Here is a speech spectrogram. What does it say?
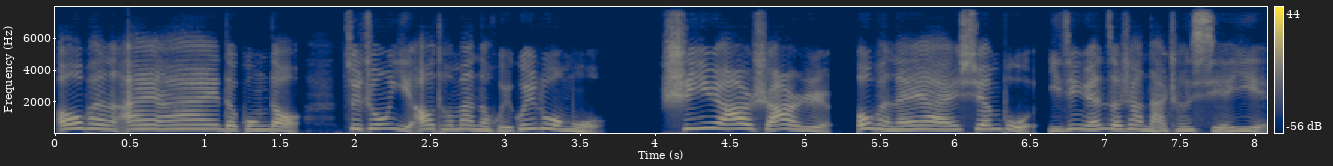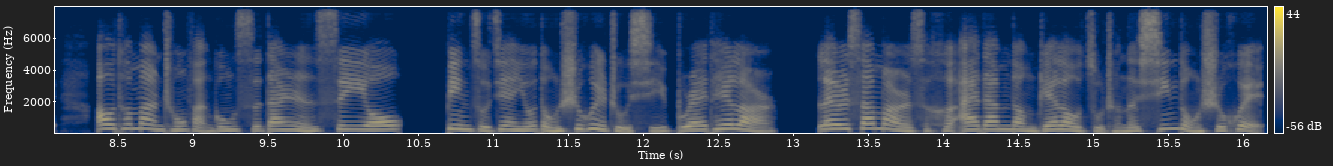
OpenAI 的宫斗最终以奥特曼的回归落幕。十一月二十二日，OpenAI 宣布已经原则上达成协议，奥特曼重返公司担任 CEO，并组建由董事会主席 Brett Taylor、Larry Summers 和 Adam D'Angelo 组成的新董事会。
